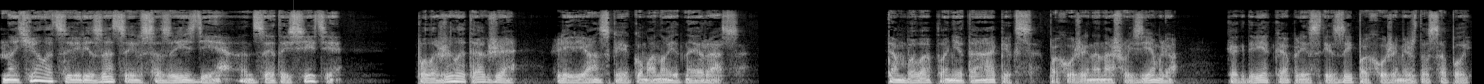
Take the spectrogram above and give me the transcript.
Начало цивилизации в созвездии Дзета-сети положила также лирианская гуманоидная раса. Там была планета Апекс, похожая на нашу Землю, как две капли слезы похожи между собой.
